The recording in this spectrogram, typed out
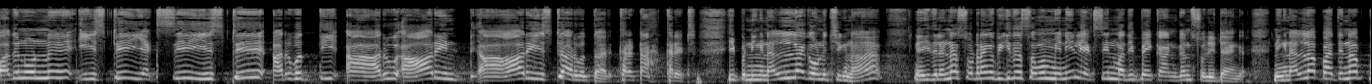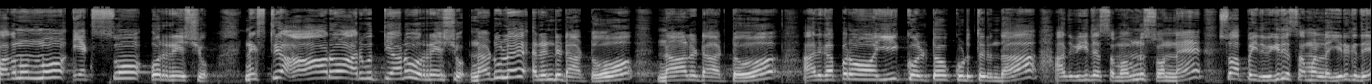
பதினொன்று ஈஸ்ட்டு எக்ஸு ஈஸ்ட்டு அறுபத்தி அறு ஆறு இன்ட் ஆறு ஈஸ்ட்டு அறுபத்தாறு. கரெக்டா கரெக்ட் இப்போ நீங்கள் நல்லா கவனிச்சிங்கன்னா இதில் என்ன சொல்கிறாங்க விகித சமம் எனில் எக்ஸின் மதிப்பை காண்கன்னு சொல்லிட்டாங்க. நீங்கள் நல்லா பார்த்தீங்கன்னா பதினொன்றும் எக்ஸும் ஒரு ரேஷியோ நெக்ஸ்ட்டு ஆறும் அறுபத்தி ஆறும் ஒரு ரேஷியோ நடுவில் ரெண்டு டாட்டோ நாலு டாட்டோ அதுக்கப்புறம் ஈக்குவல் டு கொடுத்துருந்தா அது விகித சமம்னு சொன்னேன். ஸோ அப்போ இது விகித சமம்ல இருக்குது.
